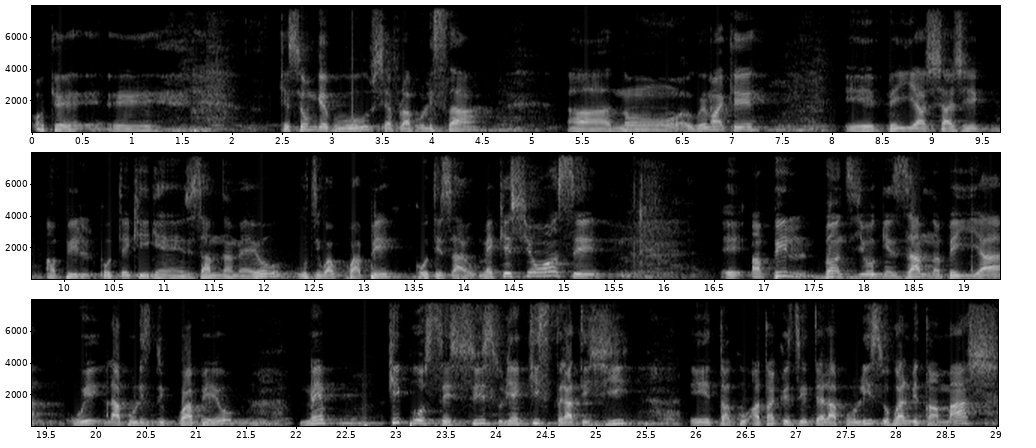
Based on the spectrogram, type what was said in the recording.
Ok. Question pour vous, chef de la police. Euh, nous remarquons et pays a chargé en pile côté qui gagne zam dans main ou dit wa kwaper côté ça. Mais question c'est et en pile bandi yo gagne zam dans pays a oui la police de kwaper mais qui processus ou bien qui stratégie et en tant que directeur de la police vous va mettre en marche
